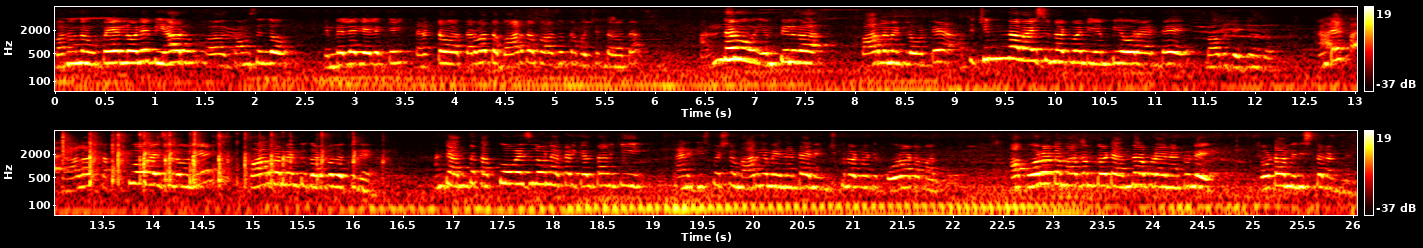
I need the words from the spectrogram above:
పంతొమ్మిది వందల ముప్పై ఏడులోనే బీహార్ కౌన్సిల్లో ఎమ్మెల్యేగా ఎలక్కి కరెక్ట్ తర్వాత భారత స్వాతంత్రం వచ్చిన తర్వాత అందరూ ఎంపీలుగా పార్లమెంట్లో ఉంటే అతి చిన్న వయసు ఉన్నటువంటి ఎంపీ ఎవరు అంటే బాబు జగ్జీవన్ రావు అంటే చాలా తక్కువ వయసులోనే పార్లమెంటు గడప దొక్కినాయి అంటే అంత తక్కువ వయసులోనే అక్కడికి వెళ్తానికి ఆయన తీసుకొచ్చిన మార్గం ఏంటంటే ఆయన ఎంచుకున్నటువంటి పోరాట మార్గం. ఆ పోరాట మార్గంతో అందరూ ఇప్పుడు ఆయన అంటుండే చోటా మినిస్టర్ అంటున్నాడు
